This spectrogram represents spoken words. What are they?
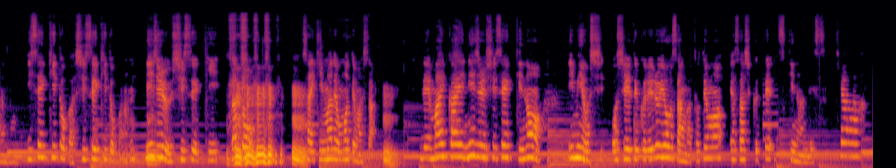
あの遺跡とか史跡とかのね、二十四節気だと うん。最近まで思ってました。うん。で毎回二十四節気の意味をし教えてくれるようさんがとても優しくて好きなんです。キャー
